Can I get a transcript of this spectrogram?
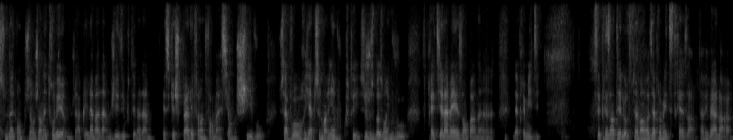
suis venu à la conclusion, j'en ai trouvé une, j'ai appelé la madame, j'ai dit, écoutez, madame, est-ce que je peux aller faire une formation chez vous? Ça ne va absolument rien vous coûter, j'ai juste besoin que vous, vous prêtiez la maison pendant l'après-midi. On s'est présenté là, c'est un vendredi après-midi 13h, c'est arrivé à l'heure.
